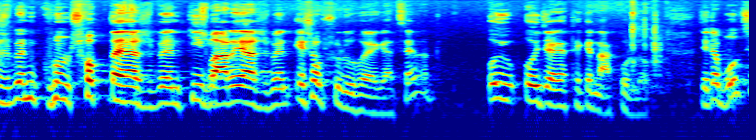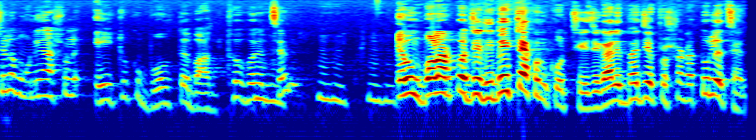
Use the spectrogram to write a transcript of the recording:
আসবেন কোন সপ্তাহে আসবেন কি বারে আসবেন এসব শুরু হয়ে গেছে ওই ওই জায়গা থেকে না করল যেটা বলছিলাম উনি আসলে এইটুকু বলতে বাধ্য হয়েছেন। এবং বলার পর যে ডিবেটটা এখন করছি যে গালিব ভাই যে প্রশ্নটা তুলেছেন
